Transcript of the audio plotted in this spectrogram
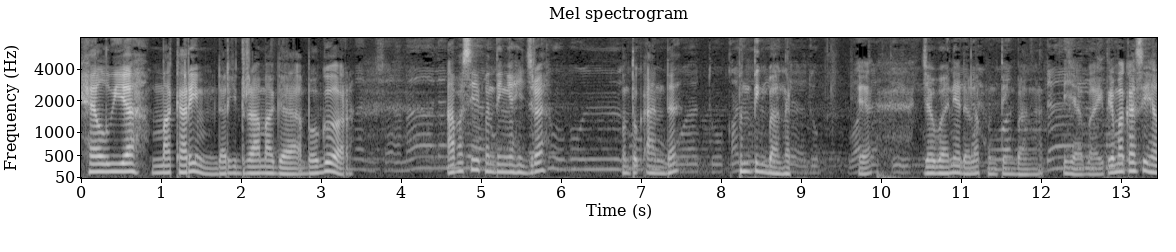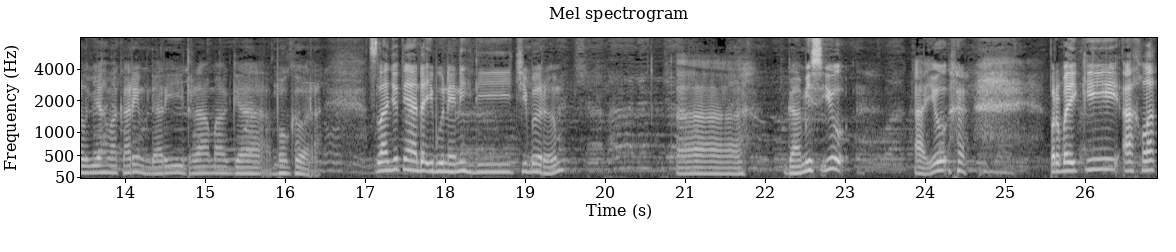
Helwiah Makarim dari Dramaga Bogor. Apa sih pentingnya hijrah untuk Anda? Penting banget. Ya. Jawabannya adalah penting banget. Iya, baik. Terima kasih Helwiah Makarim dari Dramaga Bogor. Selanjutnya ada Ibu Nenih di Ciberem. Uh, gamis yuk. Ayo. Perbaiki akhlak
